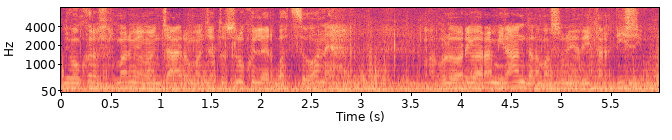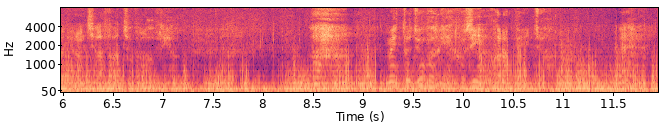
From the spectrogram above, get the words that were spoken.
Devo ancora fermarmi a mangiare ho mangiato solo quell'erbazzone. Ma volevo arrivare a Mirandola ma sono in ritardissimo perché non ce la faccio proprio. Metto giù perché così è ancora peggio. Eh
